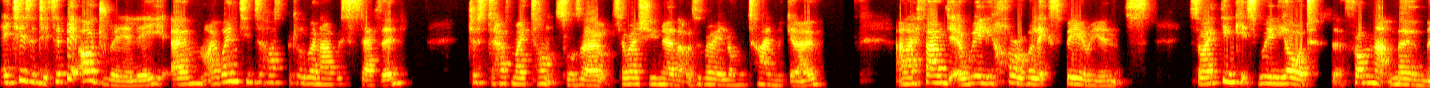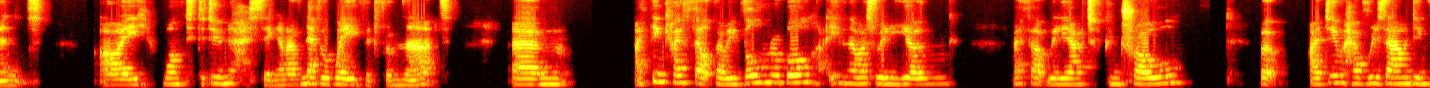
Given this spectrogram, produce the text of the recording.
It isn't. It's a bit odd, really. Um, I went into hospital when I was seven just to have my tonsils out. So, as you know, that was a very long time ago. And I found it a really horrible experience. So, I think it's really odd that from that moment, I wanted to do nursing and I've never wavered from that. Um, I think I felt very vulnerable, even though I was really young. I felt really out of control. But I do have resounding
